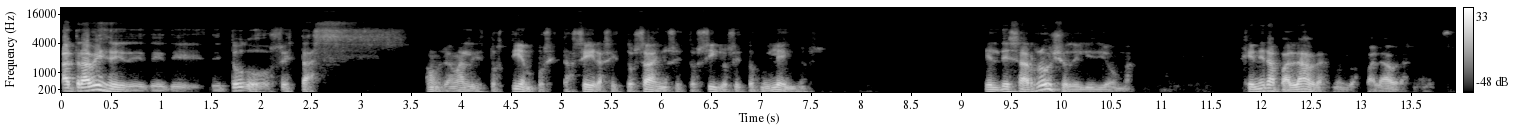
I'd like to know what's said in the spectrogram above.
a través de, todos estas, vamos a llamarle estos tiempos, estas eras, estos años, estos siglos, estos milenios, el desarrollo del idioma genera palabras nuevas, palabras nuevas.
